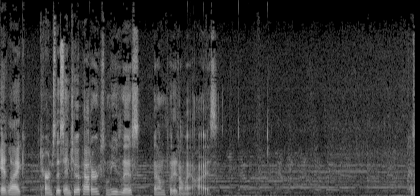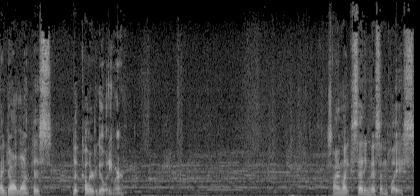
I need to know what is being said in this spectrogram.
it like turns this into a powder. So I'm going to use this and I'm to put it on my eyes. Because I don't want this lip color to go anywhere. So I'm like setting this in place.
